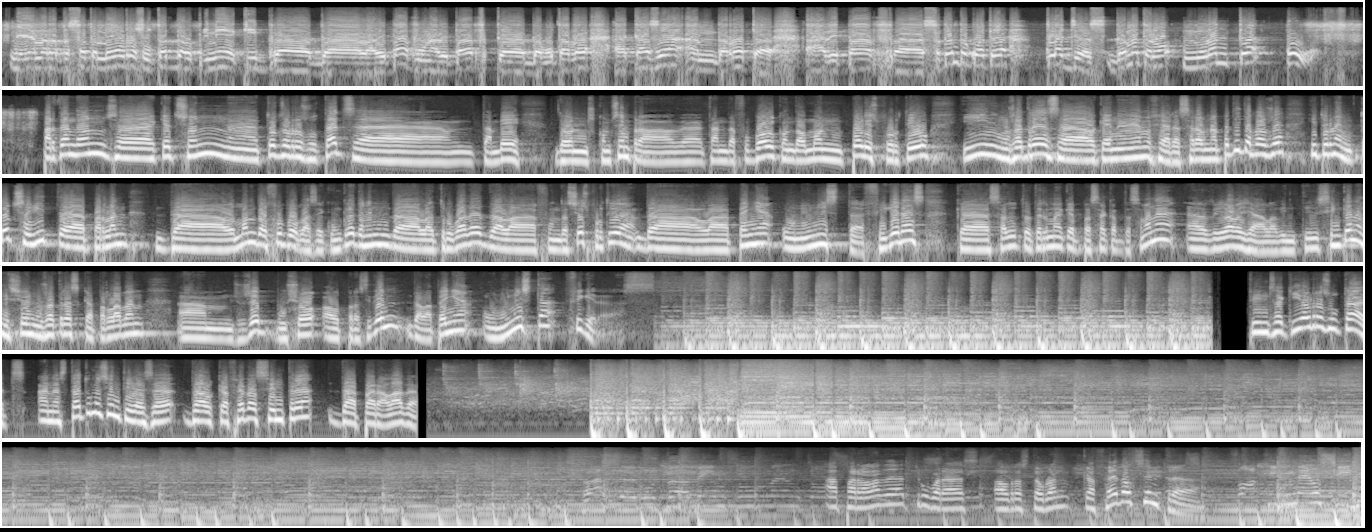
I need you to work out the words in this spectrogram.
Anirem a repassar també el resultat del primer equip eh, de l'ADPAF, un ADPAF que debutava a casa en derrota. Eh, 74, Platges de Mataró 91. Per tant, doncs, eh, aquests són eh, tots els resultats, eh, també, doncs, com sempre, de, tant de futbol com del món poliesportiu, i nosaltres eh, el que anem a fer ara serà una petita pausa i tornem tot seguit eh, parlant del món del futbol base, concretament de la trobada de la Fundació Esportiva de la penya unionista Figueres, que s'ha dut a terme aquest passat cap de setmana, arribava ja a la 25a edició i nosaltres que parlàvem amb Josep Buixó, el president de la penya unionista Figueres. Fins aquí els resultats. Han estat una gentilesa del Cafè del Centre de Paralada. A Paralada trobaràs el restaurant Cafè del Centre. Fucking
